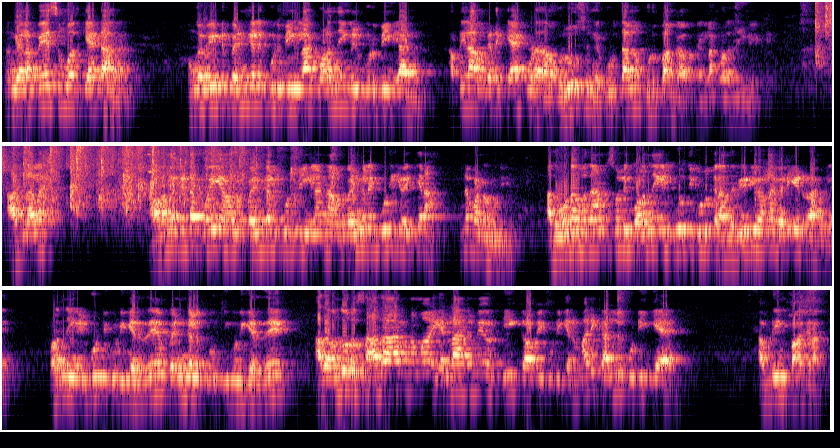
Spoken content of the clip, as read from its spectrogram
இவங்க எல்லாம் பேசும்போது கேட்டாங்க. உங்க வீட்டு பெண்களுக்கு கொடுப்பீங்களா குழந்தைங்களுக்கு கொடுப்பீங்களான்னு? அப்படிலாம் அவங்க கிட்ட கேட்கக்கூடாது. அவங்க லூசுங்க. கொடுத்தாலும் கொடுப்பாங்க அவங்க எல்லாம் குழந்தைங்களுக்கு. அதனால அவங்க கிட்ட போய் அவங்க பெண்கள் கொடுப்பீங்களான்னு அவங்க பெண்களை குடிக்க வைக்கிறான். என்ன பண்ண முடியும்? அது உணவு தான் சொல்லி குழந்தைங்களுக்கு ஊற்றி கொடுக்குற அந்த வீடியோ எல்லாம் வெளியிடுறாங்களே. குழந்தைங்களுக்கு கூட்டி குடிக்கிறது பெண்களுக்கு ஊற்றி குடிக்கிறது. அதை வந்து ஒரு சாதாரணமா எல்லாருமே ஒரு டீ காஃபி குடிக்கிற மாதிரி கல் குடிங்க அப்படின்னு பாக்குறாங்க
